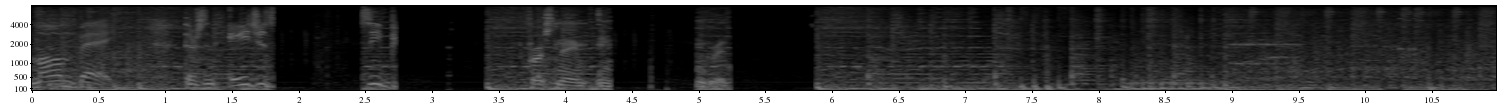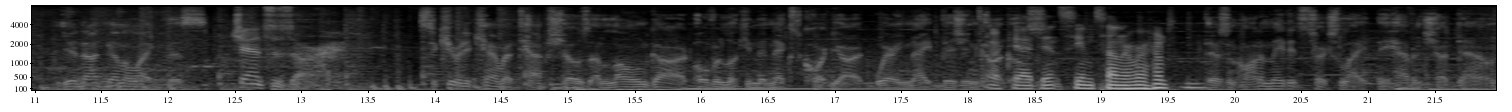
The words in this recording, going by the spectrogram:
Mambai. There's an agency First name Chances are. Security camera tap shows a lone guard overlooking the next courtyard wearing night vision goggles. Okay, I didn't see him turn around. There's an automated searchlight they haven't shut down.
